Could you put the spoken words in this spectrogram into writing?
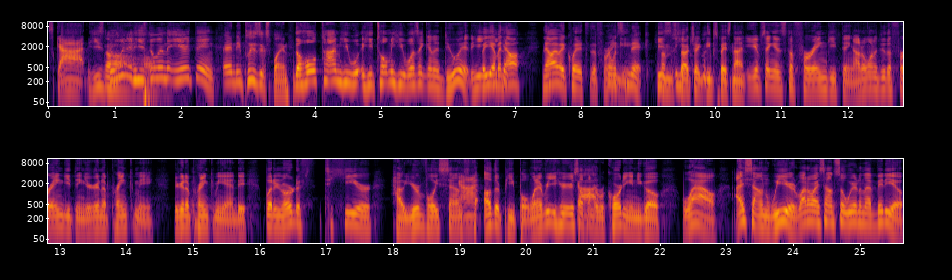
Scott. He's doing it. He's Oh. doing the ear thing. Andy, please explain. The whole time he w- he told me he wasn't gonna do it. He, But yeah, he but kept- now now I'm equated to the No, Ferengi it's Nick. from He's- he- Star Trek Deep Space Nine. he kept saying it's the Ferengi thing. I don't want to do the Ferengi thing. You're gonna prank me. You're gonna prank me, Andy. But in order to, f- to hear how your voice sounds God. to other people, whenever you hear yourself on a recording and you go, "Wow, I sound weird. Why do I sound so weird on that video?"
